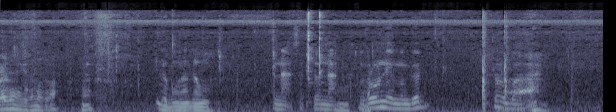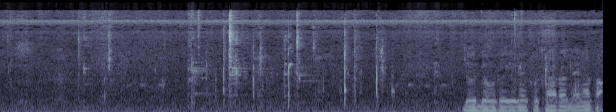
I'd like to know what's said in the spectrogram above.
Bago na ginamo ko. Ginamo na daw. Na, sakto na. Runi, magod. Ano ba? Dudong rin may kutsara din na to.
